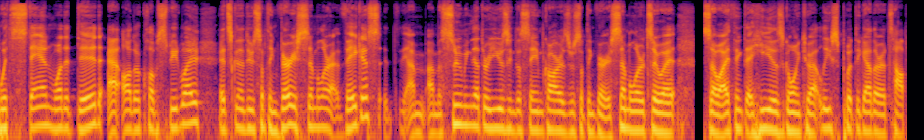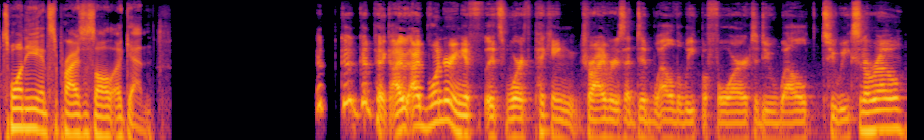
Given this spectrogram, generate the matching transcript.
withstand what it did at Auto Club Speedway, it's going to do something very similar at Vegas. I'm, I'm assuming that they're using the same cars or something very similar to it. So I think that he is going to at least put together a top 20 and surprise us all again. Good, good, pick. I, I'm wondering if it's worth picking drivers that did well the week before to do well two weeks in a row.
